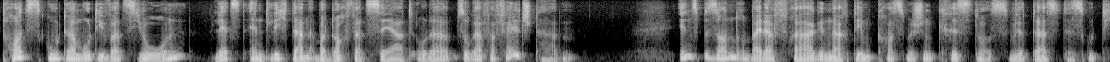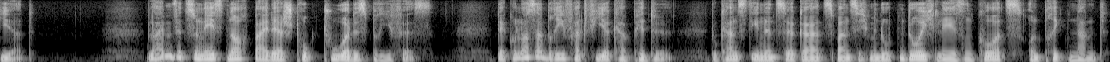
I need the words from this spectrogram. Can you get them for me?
trotz guter Motivation letztendlich dann aber doch verzerrt oder sogar verfälscht haben. Insbesondere bei der Frage nach dem kosmischen Christus wird das diskutiert. Bleiben wir zunächst noch bei der Struktur des Briefes. Der Kolosserbrief hat vier Kapitel. Du kannst ihn in circa 20 Minuten durchlesen, kurz und prägnant.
